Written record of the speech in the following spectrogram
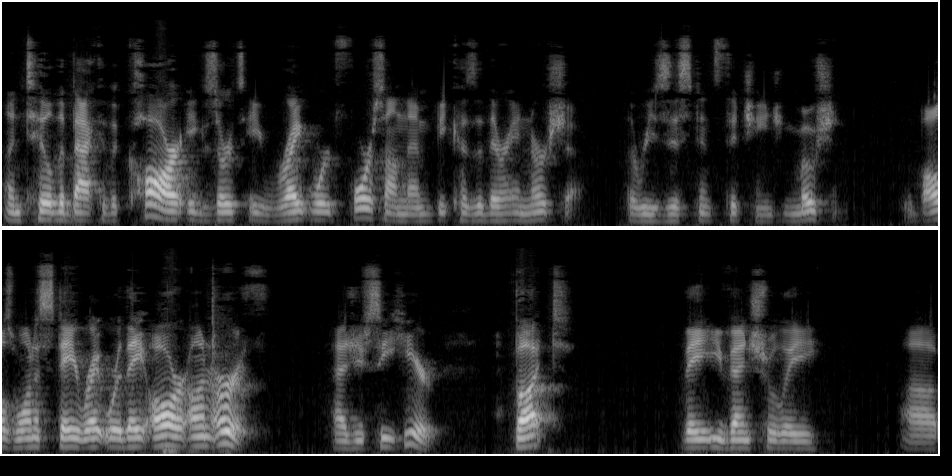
until the back of the car exerts a rightward force on them because of their inertia, the resistance to changing motion. The balls want to stay right where they are on Earth, as you see here. But they eventually uh,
